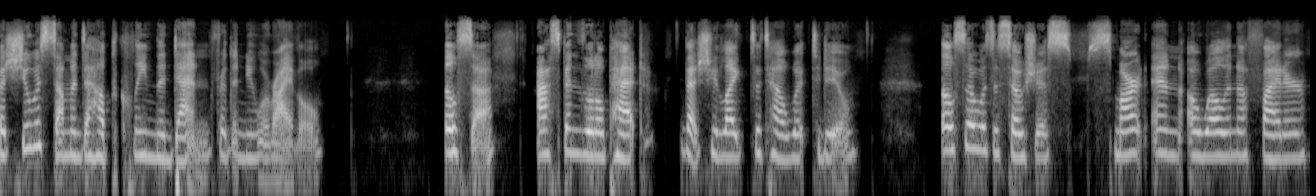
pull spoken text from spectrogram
but she was summoned to help clean the den for the new arrival. Ilsa, Aspen's little pet that she liked to tell what to do. Ilsa was a socius, smart and a well enough fighter,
